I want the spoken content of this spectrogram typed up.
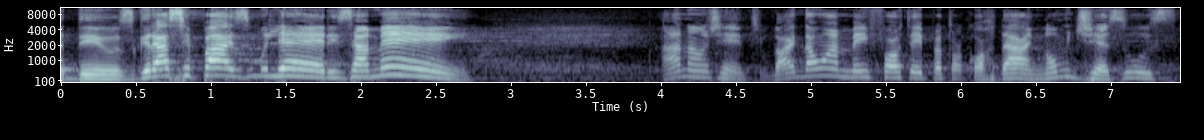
a Deus. Graça e paz, mulheres. Amém. Ah, não, gente. Vai dar um amém forte aí para tu acordar, em nome de Jesus.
